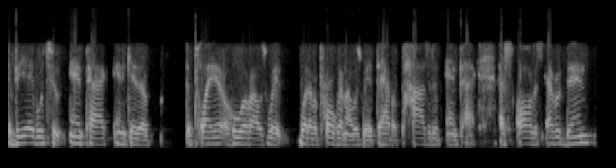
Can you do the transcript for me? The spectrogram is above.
to be able to impact and get a the player or whoever I was with, whatever program I was with, to have a positive impact. That's all it's ever been,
